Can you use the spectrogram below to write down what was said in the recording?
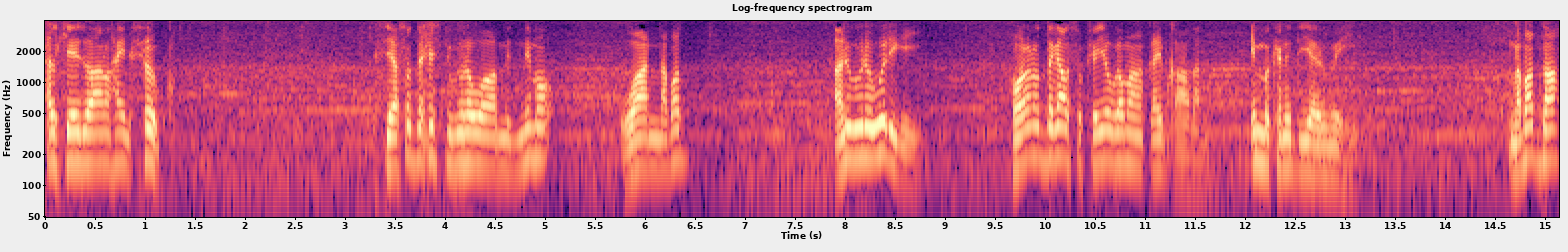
Xalkeedu aanu ahayn xoog siyaasadda xisbiguna waa midnimo waa nabad. Aniguna weligay horena dagaal sokeeya ugamaan qayb qaadan. Imakana diyaarumeehi nabadda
